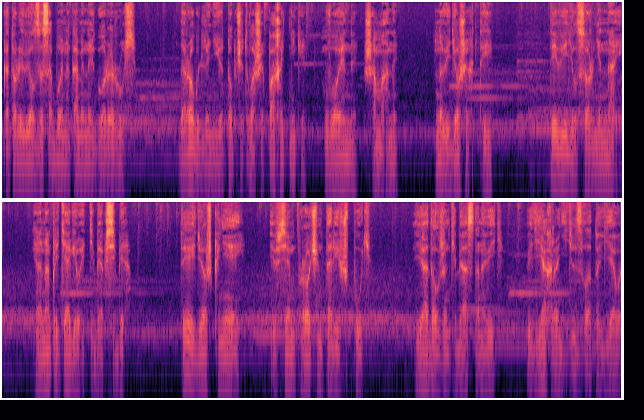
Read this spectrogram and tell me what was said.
который вел за собой на каменные горы Русь. Дорогу для нее топчут ваши пахотники, воины, шаманы, но ведешь их ты. Ты видел Сорнинай, и она притягивает тебя к себе. Ты идешь к ней и всем прочим таришь путь. Я должен тебя остановить, ведь я хранитель Золотой Девы.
